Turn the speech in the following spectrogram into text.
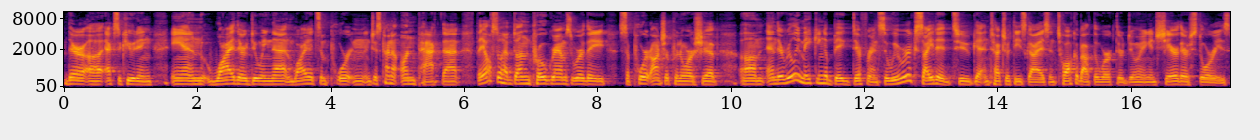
they're uh, executing and why they're doing that and why it's important and just kind of unpack that. They also have done programs where they support entrepreneurship um, and they're really making a big difference. So we were excited to get in touch with these guys and talk about the work they're doing and share their stories.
